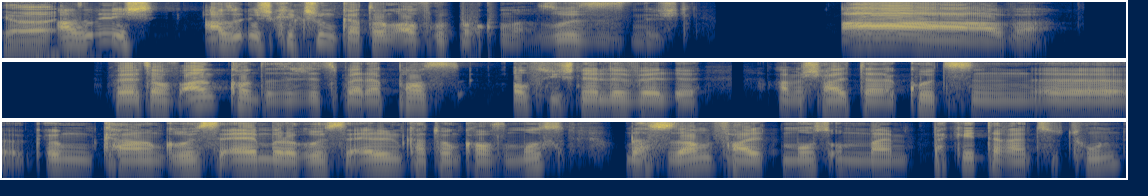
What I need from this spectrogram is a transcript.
Ja, Also ich, also ich krieg schon einen Karton mal, so ist es nicht. Aber, wenn es darauf ankommt, dass ich jetzt bei der Post auf die schnelle Welle am Schalter kurzen, äh, irgendeine keine Ahnung, Größe M oder Größe L einen Karton kaufen muss und das zusammenfalten muss, um mein Paket da rein zu tun,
